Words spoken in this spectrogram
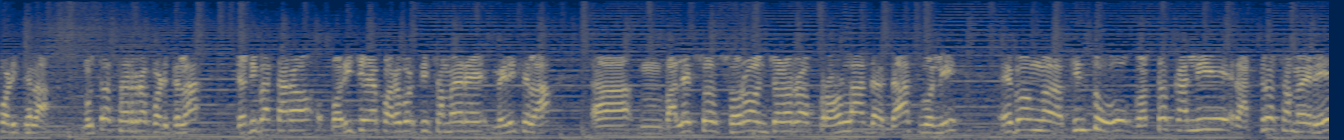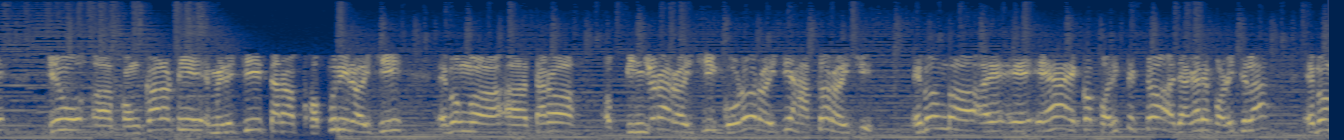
পড়িলা মৃত শরীর পড়িলা যদি বা তার পরিচয় পরবর্তী সময়ের মিলিলা বালেশ্বর সোর অঞ্চলর প্রহ্লাদ দাস বলি ଏବଂ କିନ୍ତୁ ଗତକାଲି ରାତ୍ର ସମୟରେ ଯେଉଁ କଙ୍କାଳଟି ମିଳିଛି ତାର ଖପୁରୀ ରହିଛି ଏବଂ ତାର ପିଞ୍ଜରା ରହିଛି ଗୋଡ ରହିଛି ହାତ ରହିଛି ଏବଂ ଏହା ଏକ ପରିତ୍ୟକ୍ତ ଜାଗାରେ ପଡିଥିଲା ଏବଂ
